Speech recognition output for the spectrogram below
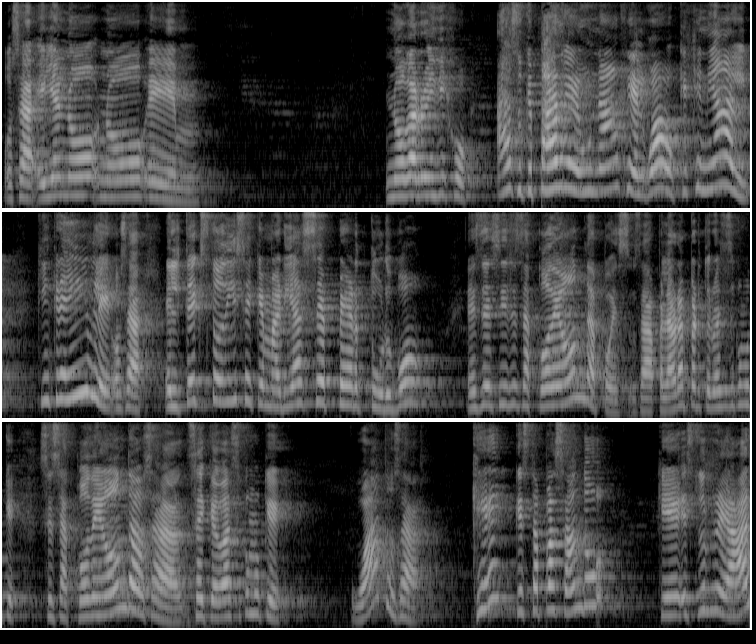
O sea, ella no, no, em, no agarró y dijo, ah, qué padre, un ángel, wow, qué genial, qué increíble. O sea, el texto dice que María se perturbó. Es decir, se sacó de onda, pues. O sea, la palabra perturbar es como que se sacó de onda, o sea, se quedó así como que, ¿what? O sea, ¿qué? ¿Qué está pasando? ¿Qué? ¿Esto es real?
